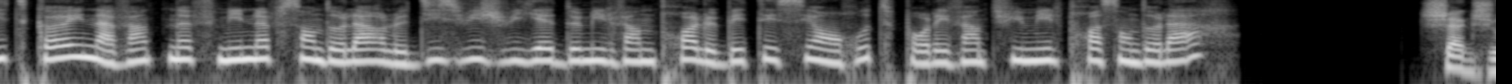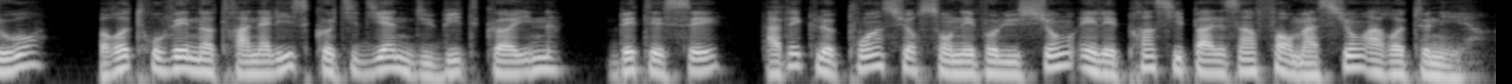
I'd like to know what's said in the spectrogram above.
Bitcoin à 29 900 dollars le 18 juillet 2023, le BTC en route pour les 28 300 dollars? Chaque jour, retrouvez notre analyse quotidienne du Bitcoin, BTC, avec le point sur son évolution et les principales informations à retenir.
